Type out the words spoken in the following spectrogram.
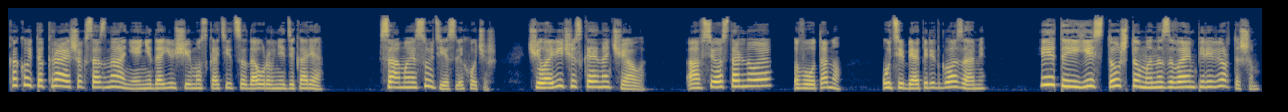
Какой-то краешек сознания, не дающий ему скатиться до уровня дикаря. Самая суть, если хочешь. Человеческое начало. А все остальное — вот оно. У тебя перед глазами. Это и есть то, что мы называем перевертышем.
